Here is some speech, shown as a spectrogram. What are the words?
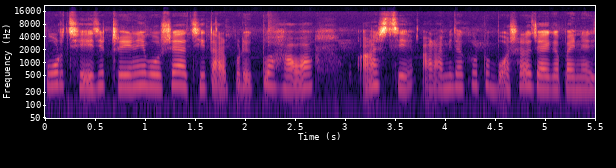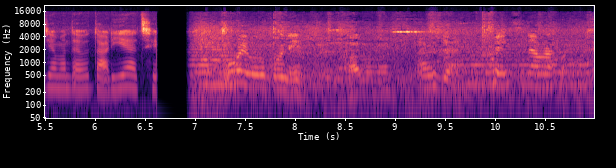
পড়ছে এই যে ট্রেনে বসে আছি তারপরে একটু হাওয়া আসছে। আর আমি দেখো একটু বসারও জায়গা পাই না যে আমার দেখো দাঁড়িয়ে আছে। ওই ওখানে আমি যাই।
